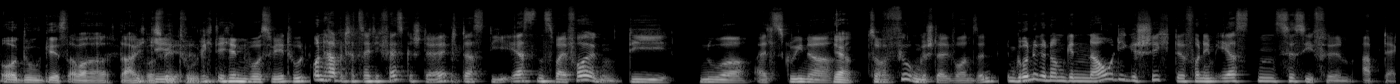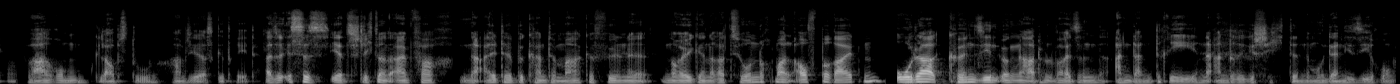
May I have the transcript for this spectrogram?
Oh, du gehst aber dahin, wo es weh tut. Richtig hin, wo es weh tut. Und habe tatsächlich festgestellt, dass die ersten zwei Folgen, die nur als Screener ja. zur Verfügung gestellt worden sind, im Grunde genommen genau die Geschichte von dem ersten Sissy-Film abdecken. Warum glaubst du, haben sie das gedreht? Also ist es jetzt schlicht und einfach eine alte, bekannte Marke für eine neue Generation nochmal aufbereiten? Oder können sie in irgendeiner Art und Weise einen anderen Dreh, eine andere Geschichte, eine Modernisierung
